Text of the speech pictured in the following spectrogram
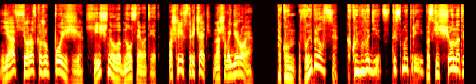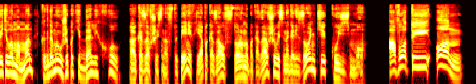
«Я все расскажу позже», — хищно улыбнулся я в ответ. «Пошли встречать нашего героя». «Так он выбрался? Какой молодец! Ты смотри!» Восхищенно ответила маман, когда мы уже покидали холл. А оказавшись на ступенях, я показал в сторону показавшегося на горизонте Кузьму. «А вот и он!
